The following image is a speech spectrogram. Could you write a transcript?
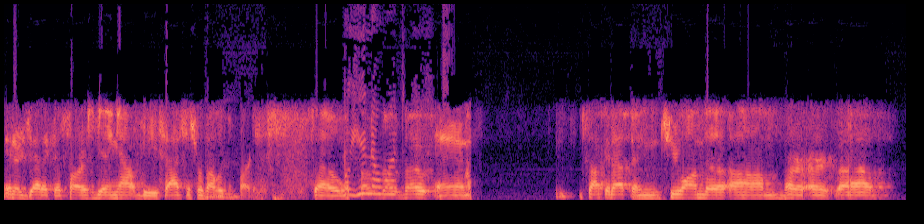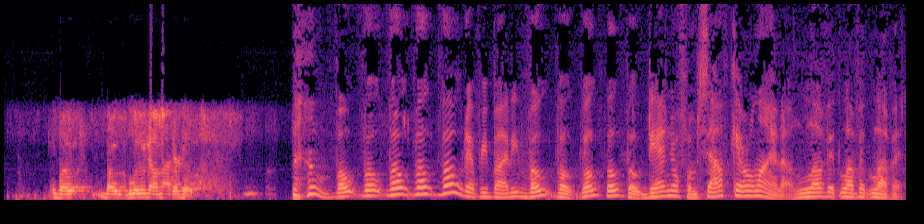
energetic as far as getting out the fascist Republican Party. So Well, you know vote, what? vote and suck it up and chew on the um or, or uh, vote vote blue no matter who. vote, vote, vote, vote, vote, everybody. Vote, vote, vote, vote, vote. Daniel from South Carolina. Love it, love it, love it.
